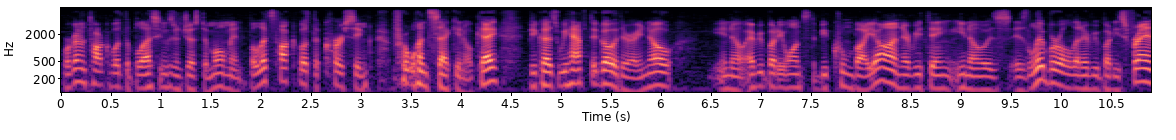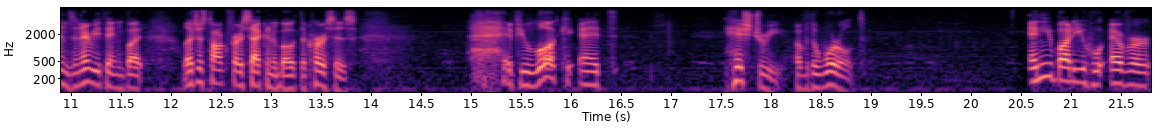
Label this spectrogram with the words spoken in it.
We're going to talk about the blessings in just a moment, but let's talk about the cursing for one second, okay? Because we have to go there. I know you know everybody wants to be kumbaya and everything you know is is liberal and everybody's friends and everything but let's just talk for a second about the curses if you look at history of the world. Anybody who ever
